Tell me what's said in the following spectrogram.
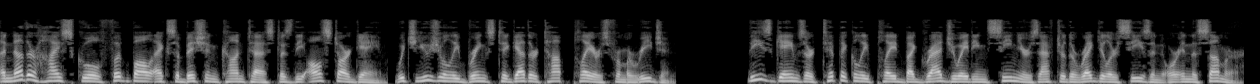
Another high school football exhibition contest is the All-Star Game, which usually brings together top players from a region. These games are typically played by graduating seniors after the regular season or in the summer.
